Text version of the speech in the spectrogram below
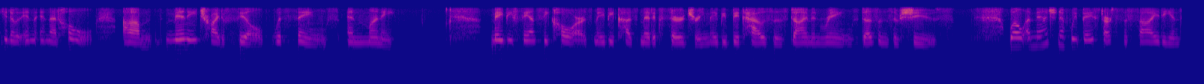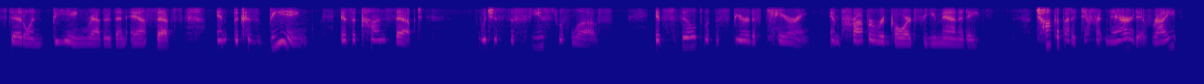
you know in in that hole um, many try to fill with things and money maybe fancy cars maybe cosmetic surgery maybe big houses diamond rings dozens of shoes well, imagine if we based our society instead on being rather than assets. And because being is a concept which is suffused with love, it's filled with the spirit of caring and proper regard for humanity. Talk about a different narrative, right?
